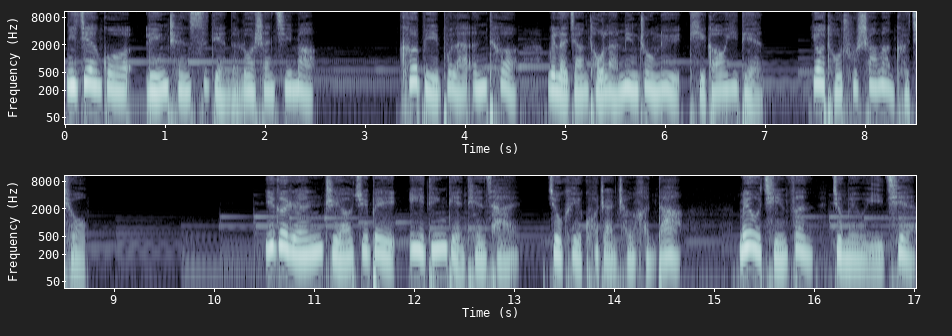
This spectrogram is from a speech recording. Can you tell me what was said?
你见过凌晨四点的洛杉矶吗？科比布莱恩特为了将投篮命中率提高一点，要投出上万颗球。一个人只要具备一丁点天才。就可以扩展成很大，没有勤奋就没有一切。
